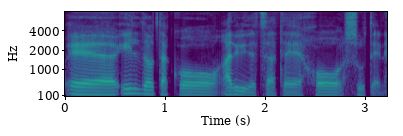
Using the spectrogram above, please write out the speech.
e, hildotako adibidetzat jo zuten.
